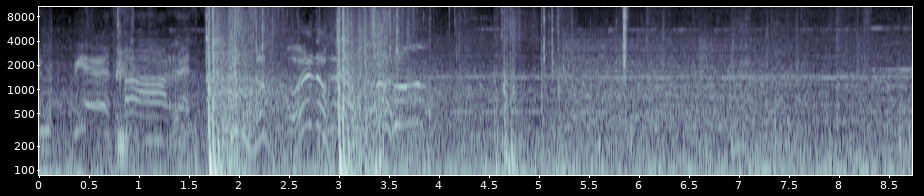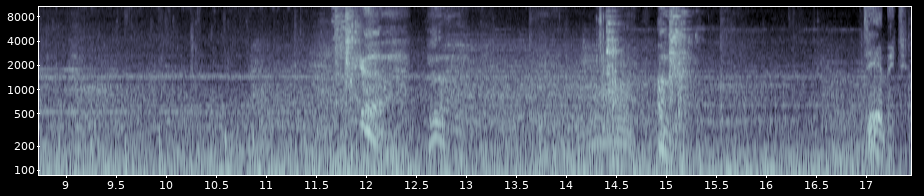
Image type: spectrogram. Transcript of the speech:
¡Empieza a ¡No puedo! Damn it.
